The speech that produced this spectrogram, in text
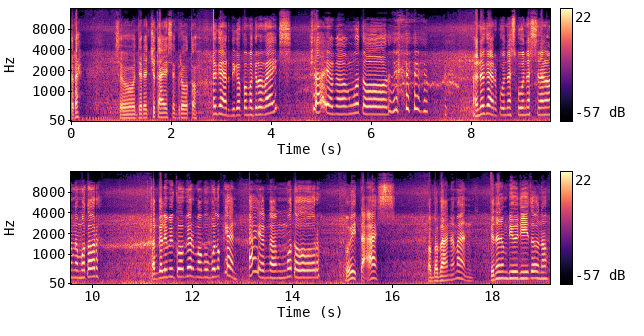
Tara. So, diretso tayo sa grotto. Ano gar, di ka pa magra-rides? Sayang ang motor. ano gar, punas-punas na lang ng motor? Tanggalin mo yung cover, mabubulok yan. Sayang ang motor. Uy, taas. Pababa naman. Ganda ng view dito, no?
